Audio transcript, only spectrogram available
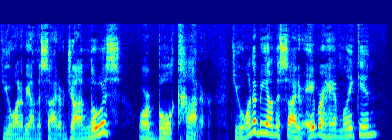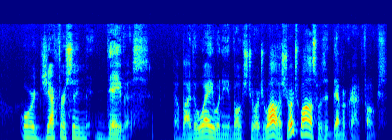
Do you want to be on the side of John Lewis or Bull Connor? Do you want to be on the side of Abraham Lincoln or Jefferson Davis? Now, by the way, when he invokes George Wallace, George Wallace was a Democrat, folks,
